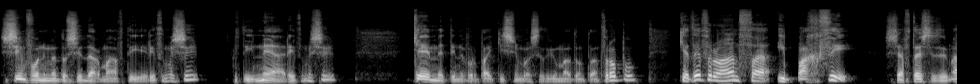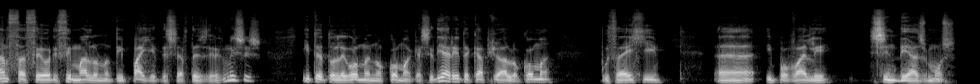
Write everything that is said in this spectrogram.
σύμφωνη με το Σύνταγμα αυτή η ρύθμιση, αυτή η νέα ρύθμιση και με την Ευρωπαϊκή Σύμβαση Δικαιωμάτων του Ανθρώπου και δεύτερον αν θα υπαχθεί σε αυτές τις, αν θα θεωρηθεί μάλλον ότι υπάγεται σε αυτές τις ρυθμίσεις, είτε το λεγόμενο κόμμα Κασιδιάρη, είτε κάποιο άλλο κόμμα που θα έχει ε, υποβάλει συνδυασμούς.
